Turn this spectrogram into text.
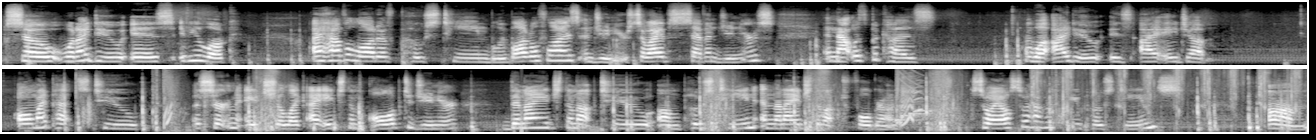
So what I do is if you look I have a lot of post-teen blue bottle flies and juniors. So I have seven juniors. And that was because what I do is I age up all my pets to a certain age. So like I age them all up to junior. Then I age them up to um, post-teen. And then I age them up to full grown. So I also have a few post-teens. Um,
